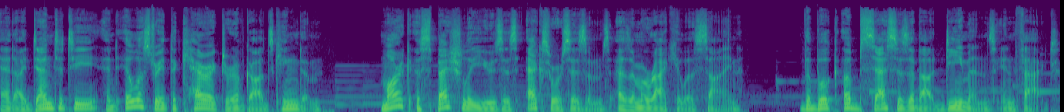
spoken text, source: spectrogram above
and identity and illustrate the character of God's kingdom. Mark especially uses exorcisms as a miraculous sign. The book obsesses about demons, in fact.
